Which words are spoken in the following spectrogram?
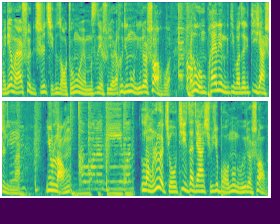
每天晚上睡得迟，起得早，中午也没时间睡觉，然后就弄得有点上火。然后我们排练那个地方在个地下室里面，又冷，冷热交替，在家休息不好，弄得我有点上火。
